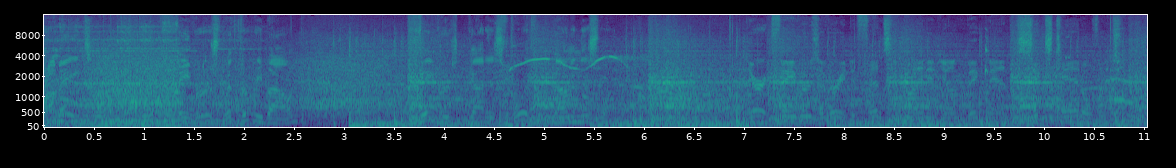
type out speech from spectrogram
From eight. Favors with the rebound. Favors got his fourth rebound in this one. Derrick Favors, a very defensive-minded young big man, 6'10", over 260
